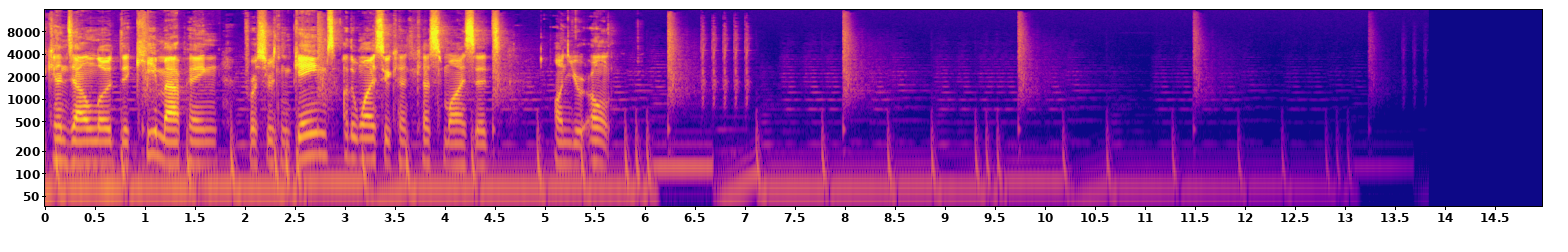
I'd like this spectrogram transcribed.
Can download the key mapping for certain games, otherwise you can customize it on your own.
